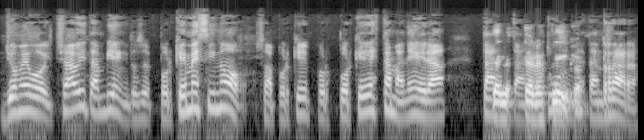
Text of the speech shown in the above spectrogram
yo me voy. Xavi también. Entonces, ¿por qué Messi no? O sea, ¿por qué, por, qué de esta manera tan, tan, tan rara?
